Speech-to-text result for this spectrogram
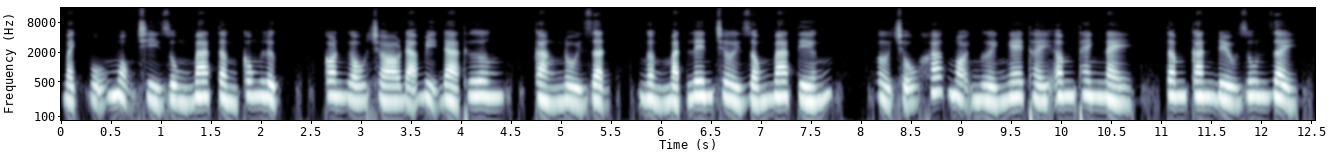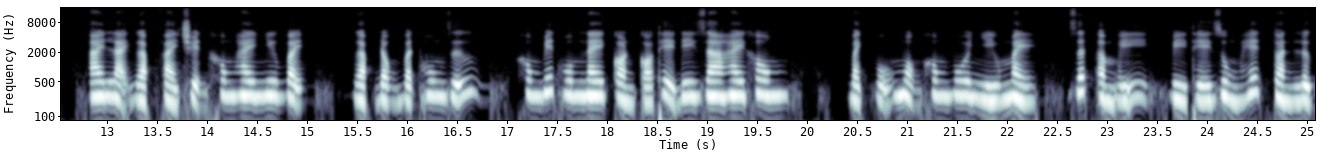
Bạch Vũ Mộng chỉ dùng ba tầng công lực, con gấu chó đã bị đả thương, càng nổi giận, ngẩng mặt lên trời giống ba tiếng. Ở chỗ khác mọi người nghe thấy âm thanh này, tâm can đều run rẩy. Ai lại gặp phải chuyện không hay như vậy? Gặp động vật hung dữ, không biết hôm nay còn có thể đi ra hay không? Bạch Vũ Mộng không vui nhíu mày, rất ầm ĩ, vì thế dùng hết toàn lực,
